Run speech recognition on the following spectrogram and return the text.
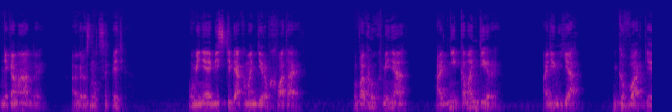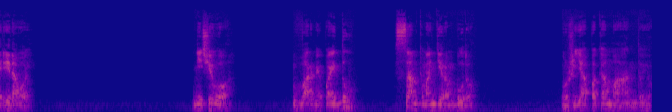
«Не командуй», — огрызнулся Петька. «У меня и без тебя командиров хватает. Вокруг меня одни командиры». Один я, гвардии рядовой. Ничего, в армию пойду, сам командиром буду. Уж я покомандую.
